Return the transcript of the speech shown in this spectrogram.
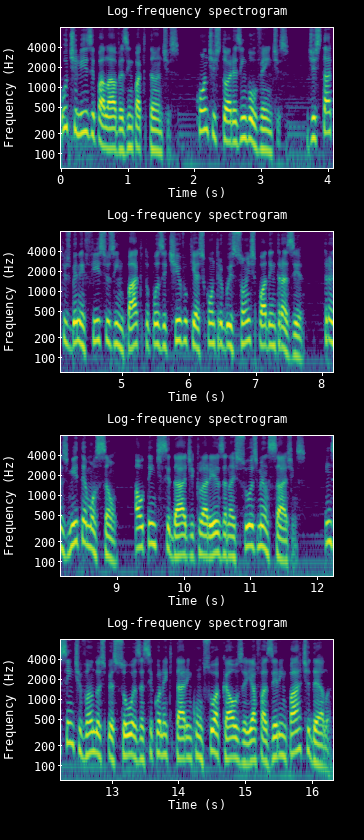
Utilize palavras impactantes, conte histórias envolventes, destaque os benefícios e impacto positivo que as contribuições podem trazer, transmita emoção, autenticidade e clareza nas suas mensagens, incentivando as pessoas a se conectarem com sua causa e a fazerem parte dela.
